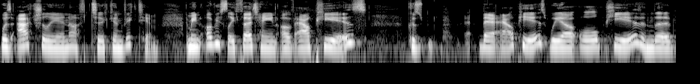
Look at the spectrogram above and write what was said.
was actually enough to convict him. I mean, obviously, 13 of our peers, because they're our peers, we are all peers in the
